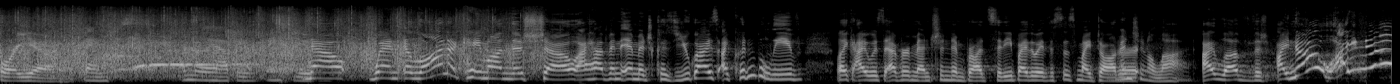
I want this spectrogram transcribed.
for you. Thanks. I'm really happy. Thank you. Now, when Ilana came on this show, I have an image because you guys, I couldn't believe like I was ever mentioned in Broad City. By the way, this is my daughter. mention a lot. I love the. I know, I know.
